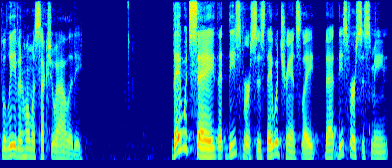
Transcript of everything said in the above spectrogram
believe in homosexuality, they would say that these verses, they would translate that these verses mean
